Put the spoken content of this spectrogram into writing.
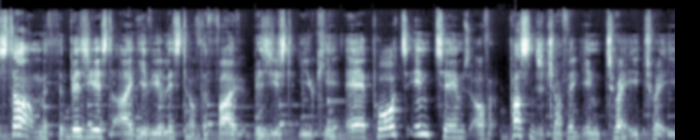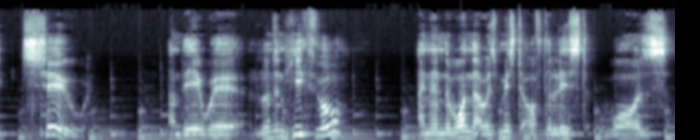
Starting with the busiest, I give you a list of the five busiest UK airports in terms of passenger traffic in 2022. And they were London Heathrow, and then the one that was missed off the list was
